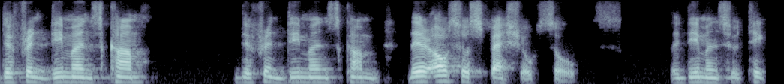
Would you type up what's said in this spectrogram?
Different demons come, different demons come. They're also special souls, the demons who take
